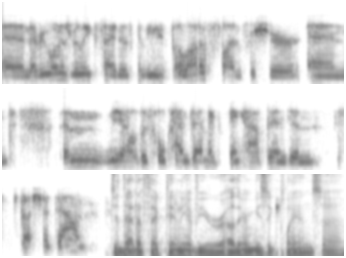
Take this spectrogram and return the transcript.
and everyone was really excited. It was going to be a lot of fun for sure. And then, you know, this whole pandemic thing happened and got shut down. Did that affect any of your other music plans? Uh...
